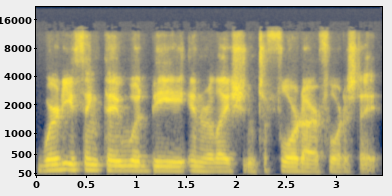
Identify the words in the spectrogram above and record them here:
where do you think they would be in relation to Florida or Florida State?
